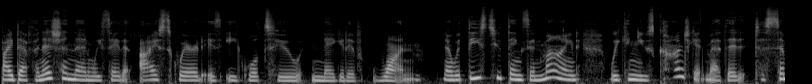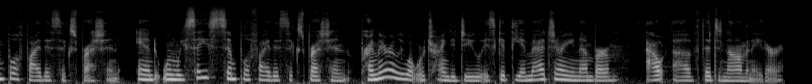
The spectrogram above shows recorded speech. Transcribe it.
By definition, then, we say that i squared is equal to negative 1. Now, with these two things in mind, we can use conjugate method to simplify this expression. And when we say simplify this expression, primarily what we're trying to do is get the imaginary number out of the denominator.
